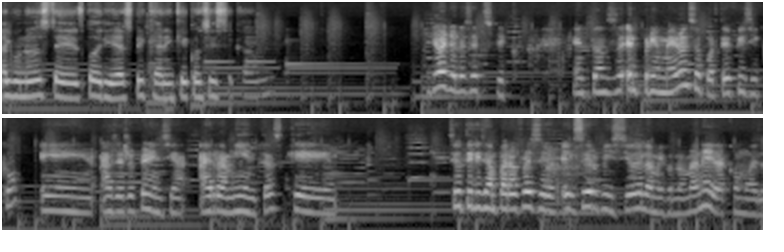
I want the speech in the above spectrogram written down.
¿Alguno de ustedes podría explicar en qué consiste cada uno? Yo, yo les explico. Entonces, el primero, el soporte físico, eh, hace referencia a herramientas que se utilizan para ofrecer el servicio de la mejor manera, como el,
